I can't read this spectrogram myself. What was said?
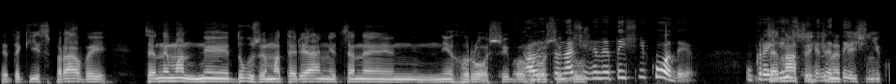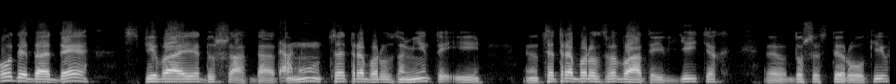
це такі справи. Це не, не дуже матеріальні, це не, не гроші, бо Але гроші це наші дуже... генетичні коди. Українські Це наші генетичні. генетичні коди, да, де співає душа. Да. Так. Тому це треба розуміти і е, це треба розвивати і в дітях е, до 6 років.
